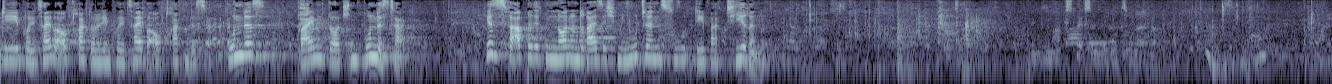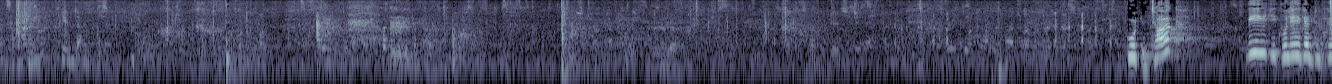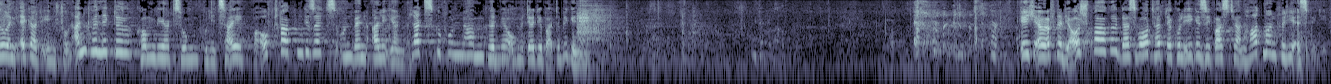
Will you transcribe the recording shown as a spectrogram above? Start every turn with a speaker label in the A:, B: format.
A: die Polizeibeauftragte oder den Polizeibeauftragten des Bundes beim Deutschen Bundestag. Hier ist es verabredet, 39 Minuten zu debattieren.
B: Guten Tag. Wie die Kollegin Göring-Eckert Ihnen schon ankündigte, kommen wir zum Polizeibeauftragtengesetz. Und wenn alle ihren Platz gefunden haben, können wir auch mit der Debatte beginnen. Ich eröffne die Aussprache. Das Wort hat der Kollege Sebastian Hartmann für die SPD.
